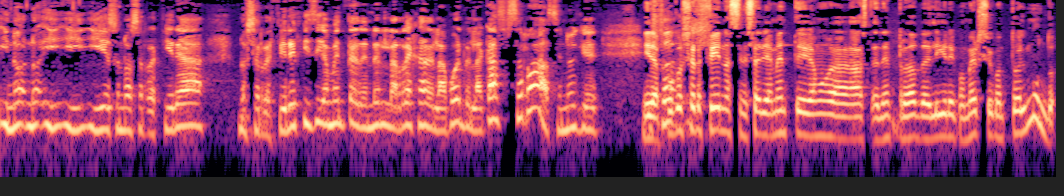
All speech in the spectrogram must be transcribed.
Y no, no, y, y- eso no se refiere a, no se refiere físicamente a tener la reja de la puerta de la casa cerrada, sino que sea, tampoco se refiere necesariamente digamos, a, tener tratados de libre comercio con todo el mundo.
